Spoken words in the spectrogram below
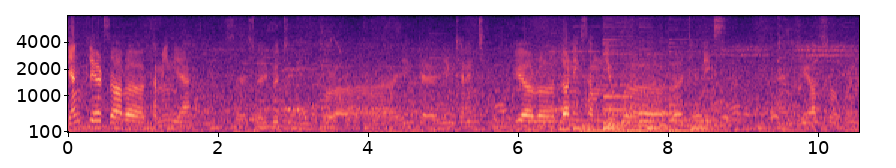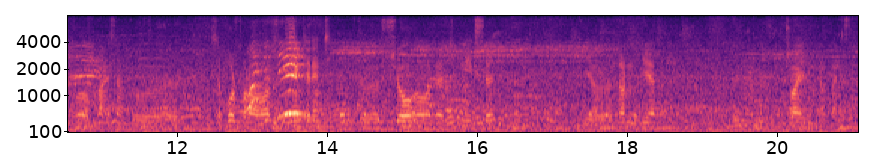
Young players are uh, coming, yeah. So it's very good for uh, We are uh, learning some new uh, uh, techniques. And we also going for Afghanistan to uh, support for our talent to show our uh, techniques. we are learning here. Uh, try in Afghanistan.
